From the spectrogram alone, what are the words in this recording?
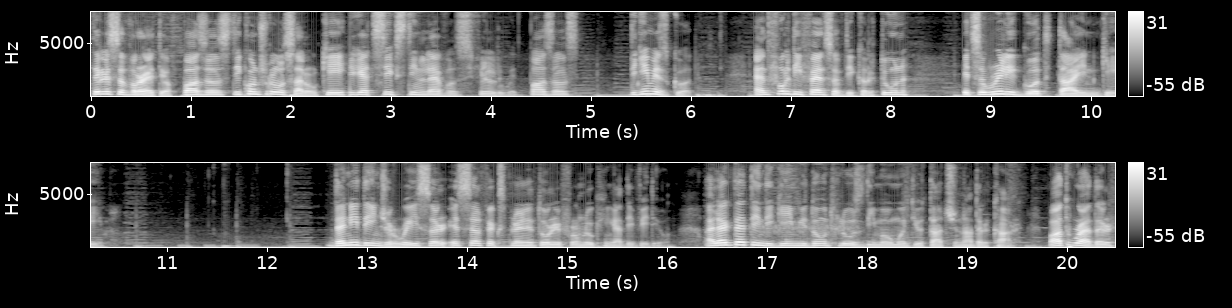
there is a variety of puzzles, the controls are okay, you get 16 levels filled with puzzles, the game is good. And for fans of the cartoon, it's a really good tie-in game. Danny Danger Racer is self-explanatory from looking at the video. I like that in the game you don't lose the moment you touch another car but rather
